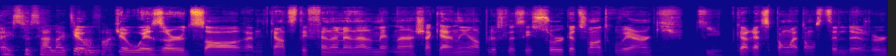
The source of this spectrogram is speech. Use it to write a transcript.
que- Hey, ça, ça l'aide, c'est l'enfer. que, que Wizard sort à une quantité phénoménale maintenant à chaque année. En plus, c'est sûr que tu vas en trouver un qui, qui correspond à ton style de jeu.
